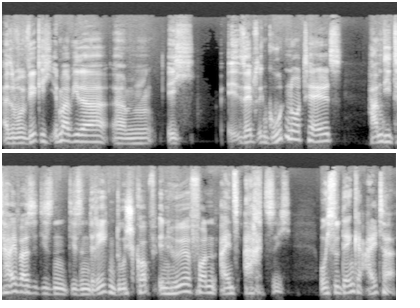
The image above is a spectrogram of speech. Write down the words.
Also wo wirklich immer wieder ähm, ich selbst in guten Hotels haben die teilweise diesen diesen Regenduschkopf in Höhe von 1,80, wo ich so denke, Alter,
